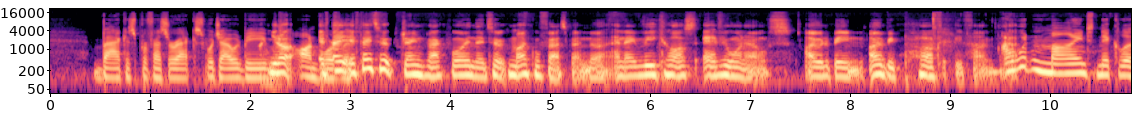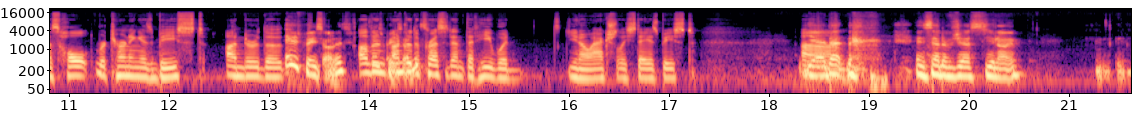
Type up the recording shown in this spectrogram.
back as Professor X, which I would be You know, on if board they with. if they took James McAvoy and they took Michael Fassbender and they recast everyone else, I would have been I would be perfectly fine. With I wouldn't mind Nicholas Hoult returning as Beast under It the was pretty solid. It other pretty under the precedent that he would, you know, actually stay as Beast. Yeah, Um, that instead of just you know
